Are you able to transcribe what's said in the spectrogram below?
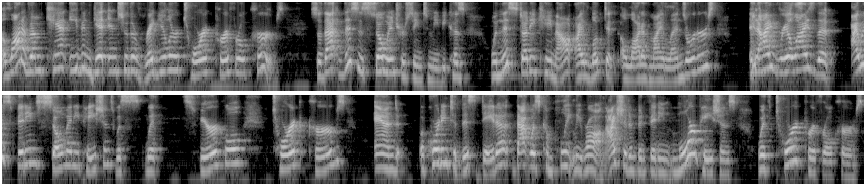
a lot of them can't even get into the regular toric peripheral curves. So that this is so interesting to me because when this study came out, I looked at a lot of my lens orders and I realized that I was fitting so many patients with with spherical toric curves and according to this data, that was completely wrong. I should have been fitting more patients with toric peripheral curves.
